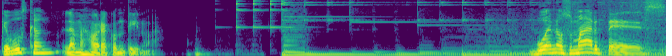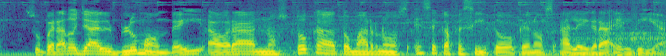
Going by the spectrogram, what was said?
que buscan la mejora continua. Buenos martes. Superado ya el Blue Monday, ahora nos toca tomarnos ese cafecito que nos alegra el día.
